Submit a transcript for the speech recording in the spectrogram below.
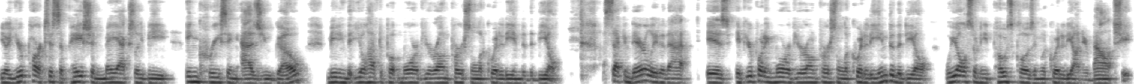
you know, your participation may actually be increasing as you go, meaning that you'll have to put more of your own personal liquidity into the deal. Secondarily to that is if you're putting more of your own personal liquidity into the deal, we also need post closing liquidity on your balance sheet.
